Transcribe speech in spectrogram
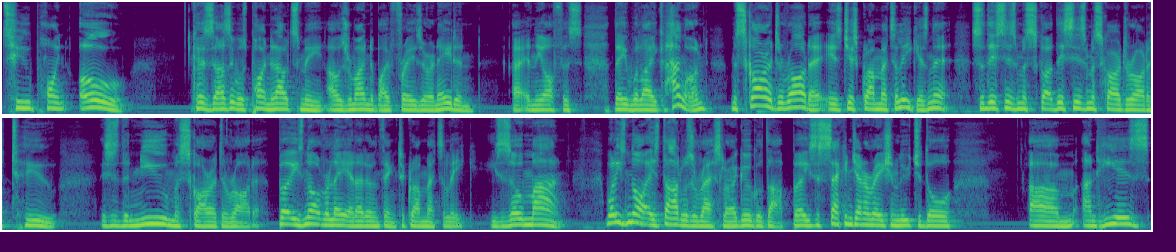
2.0. Because as it was pointed out to me, I was reminded by Fraser and Aiden uh, in the office. They were like, "Hang on, Mascara Dorada is just Grand Metalik, isn't it? So this is Mascara. This is Mascara Dorada 2. This is the new Mascara Dorada. But he's not related, I don't think, to Grand Metalik. He's his own man. Well, he's not. His dad was a wrestler. I googled that, but he's a second generation luchador, um, and he is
